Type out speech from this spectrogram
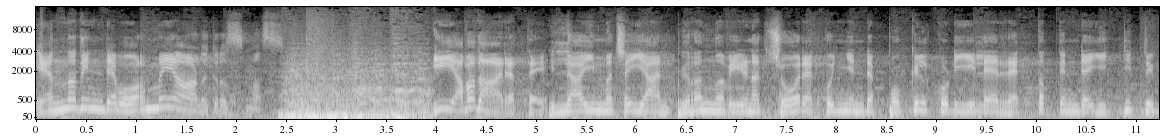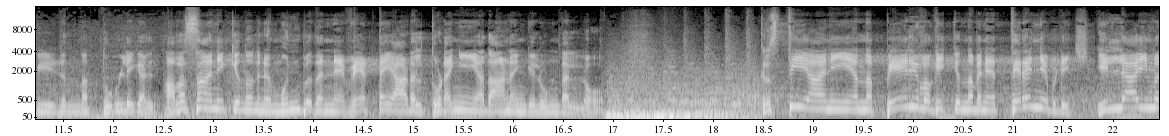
എന്നതിന്റെ ഓർമ്മയാണ് ക്രിസ്മസ്. ഈ അവതാരത്തെ ഇല്ലായ്മ ചെയ്യാൻ പിറന്നു വീണ ചോരക്കുഞ്ഞിന്റെ പൊക്കിൽ കൊടിയിലെ രക്തത്തിന്റെ ഇറ്റിറ്റ് വീഴുന്ന തുള്ളികൾ അവസാനിക്കുന്നതിന് മുൻപ് തന്നെ വേട്ടയാടൽ തുടങ്ങിയതാണെങ്കിൽ ഉണ്ടല്ലോ ക്രിസ്ത്യാനി എന്ന പേര് വഹിക്കുന്നവനെ തിരഞ്ഞു പിടിച്ച് ഇല്ലായ്മ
